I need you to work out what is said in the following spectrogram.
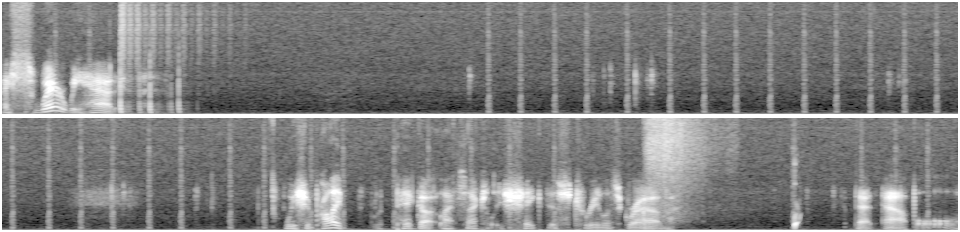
I swear we had it. We should probably pick up, let's actually shake this tree. Let's grab that apple.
